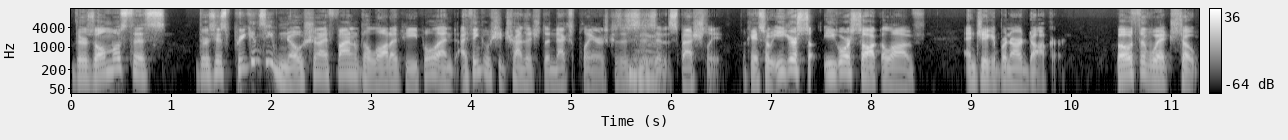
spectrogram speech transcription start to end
There's almost this there's this preconceived notion I find with a lot of people, and I think we should transition to the next players because this is it especially. Okay, so Egor So- Egor Sokolov and Jacob Bernard Docker, both of which so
